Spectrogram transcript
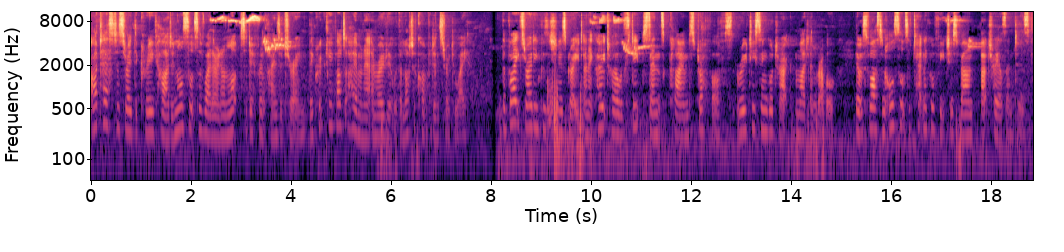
Our testers rode the Creig hard in all sorts of weather and on lots of different kinds of terrain. They quickly felt at home on it and rode it with a lot of confidence straight away. The bike's riding position is great and it coped well with steep descents, climbs, drop-offs, rooty single track, mud and gravel. It was fast on all sorts of technical features found at trail centres.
